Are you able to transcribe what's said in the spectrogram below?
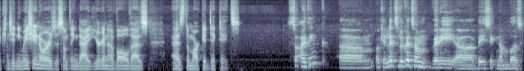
a continuation or is it something that you're going to evolve as as the market dictates? So i think um, okay let's look at some very uh, basic numbers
